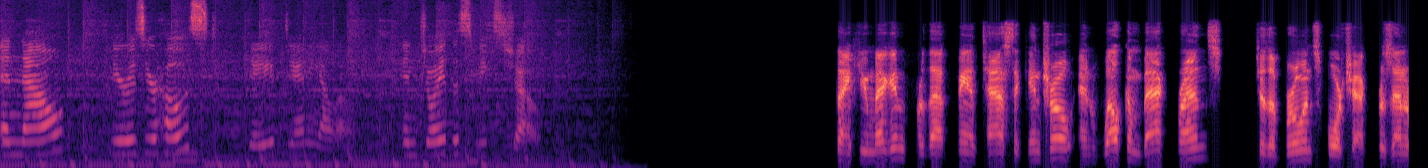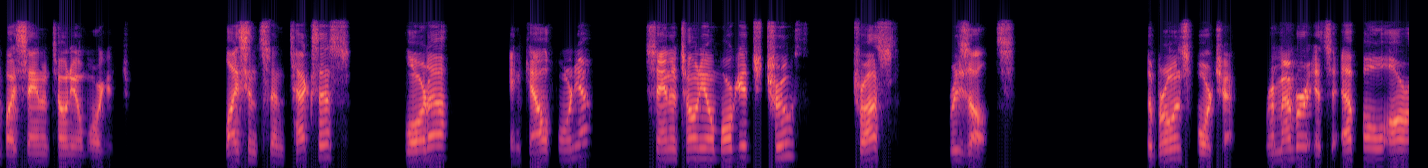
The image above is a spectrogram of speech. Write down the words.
And now, here is your host, Dave Daniello. Enjoy this week's show. Thank you, Megan, for that fantastic intro, and welcome back, friends, to the Bruins Forrcheck, presented by San Antonio Mortgage. Licensed in Texas, Florida, and California, San Antonio Mortgage, truth, trust, results. The Bruins Forrcheck. Remember, it's F O R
